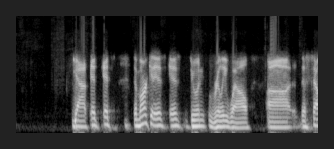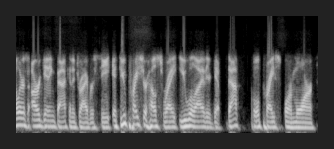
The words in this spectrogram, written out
Yeah, it, it's the market is is doing really well. Uh, the sellers are getting back in the driver's seat. If you price your house right, you will either get that full price or more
